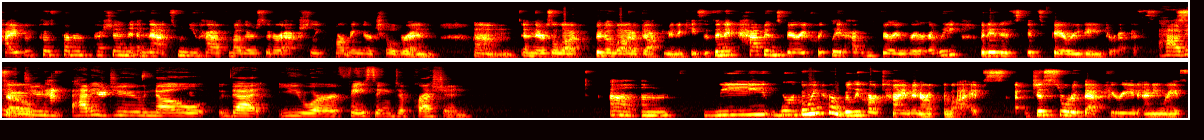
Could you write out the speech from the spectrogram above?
type of postpartum depression, and that's when you have mothers that are actually harming their children. Um, and there's a lot been a lot of documented cases, and it happens very quickly. It happens very rarely, but it is it's very dangerous. How did so, you How did you know that you were facing depression? Um, we were going through a really hard time in our lives, just sort of that period, anyways.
